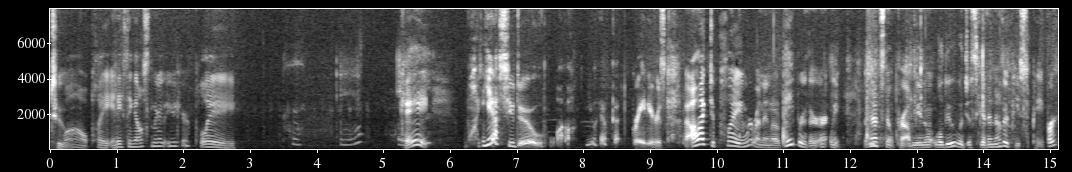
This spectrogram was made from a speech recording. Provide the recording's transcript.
two. Wow, play. Anything else in there that you hear? Play. Okay. Why, Yes, you do. Wow, you have got great ears. I like to play, and we're running out of paper there, aren't we? But that's no problem. You know what we'll do? We'll just get another piece of paper,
